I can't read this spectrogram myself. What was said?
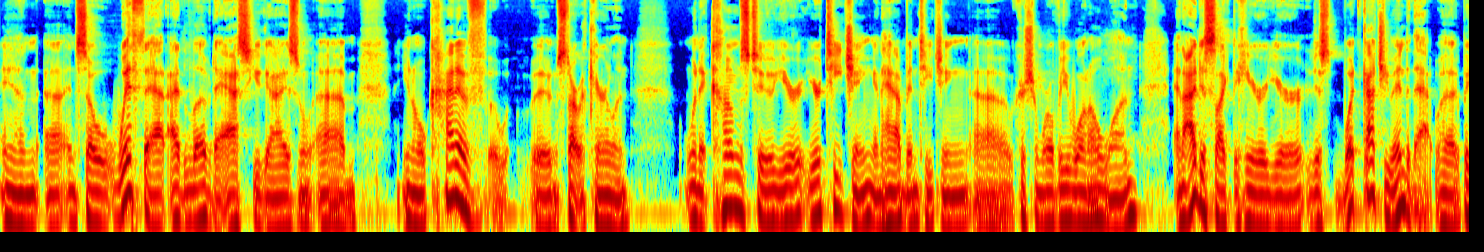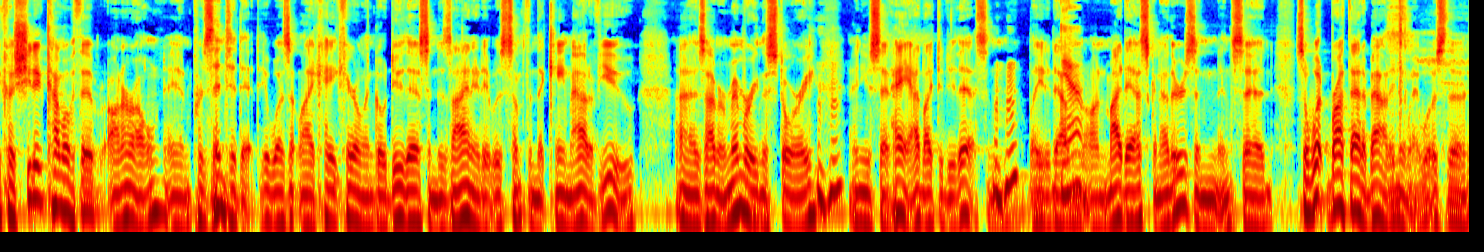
And uh, and so, with that, I'd love to ask you guys, um, you know, kind of uh, start with Carolyn when it comes to your your teaching and have been teaching uh, Christian Worldview 101, and I just like to hear your just what got you into that uh, because she did come up with it on her own and presented it. It wasn't like, hey, Carolyn, go do this and design it. It was something that came out of you, uh, as I'm remembering the story, mm-hmm. and you said, hey, I'd like to do this, and mm-hmm. laid it out yeah. on my desk and others, and, and said, so what brought that about anyway? What was the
